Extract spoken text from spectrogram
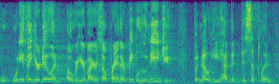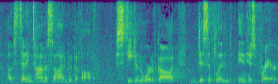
what do you think you're doing over here by yourself praying? There are people who need you. But no, he had the discipline of setting time aside with the Father, steeped in the Word of God, disciplined in his prayer.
